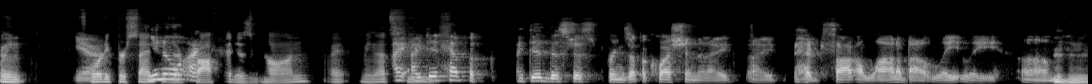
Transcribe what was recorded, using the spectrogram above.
I mean, forty yeah. percent of their profit I, is gone. I, I mean, that's. I, I, did have a. I did. This just brings up a question that I I had thought a lot about lately. Um, mm-hmm.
